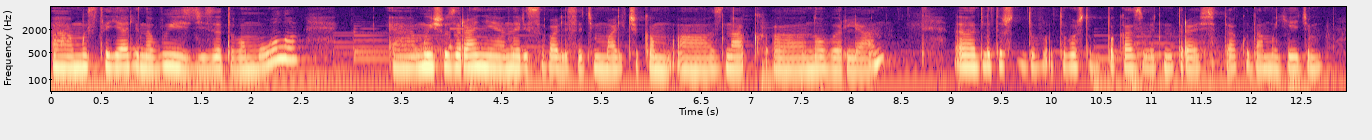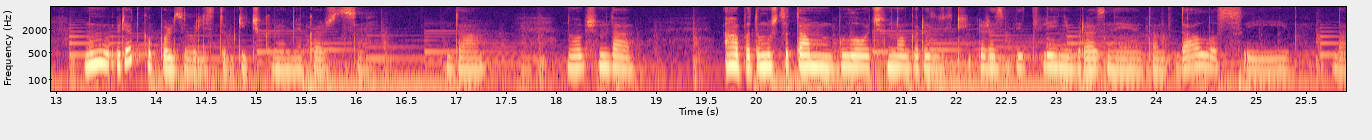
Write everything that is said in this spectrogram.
а, мы стояли на выезде из этого мола. А, мы еще заранее нарисовали с этим мальчиком а, знак а, Новый Орлеан а, для того, чтобы показывать на трассе, да, куда мы едем. Мы редко пользовались табличками, мне кажется. Да. Ну, в общем, да, а, потому что там было очень много разветвлений в разные, там, в Даллас, и, да,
